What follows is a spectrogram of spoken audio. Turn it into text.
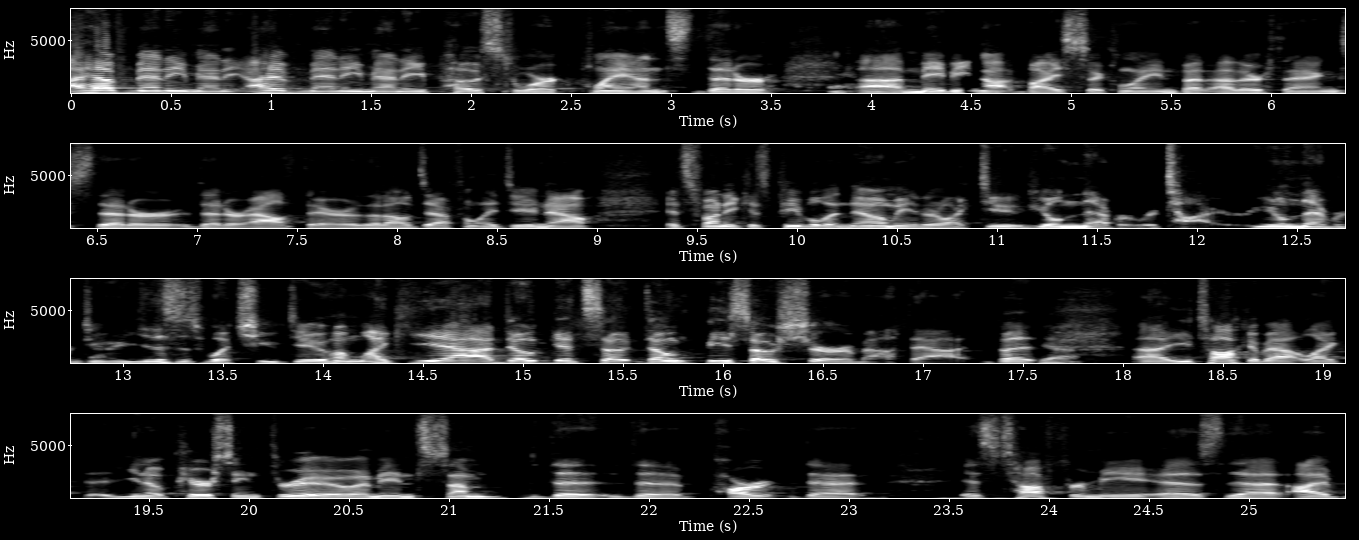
I have many, many. I have many, many post-work plans that are uh, maybe not bicycling, but other things that are that are out there that I'll definitely do. Now, it's funny because people that know me, they're like, "Dude, you'll never retire. You'll never do. This is what you do." I'm like, "Yeah, don't get so. Don't be so sure about that." But yeah. uh, you talk about like you know piercing through. I mean, some the the part that is tough for me is that I've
